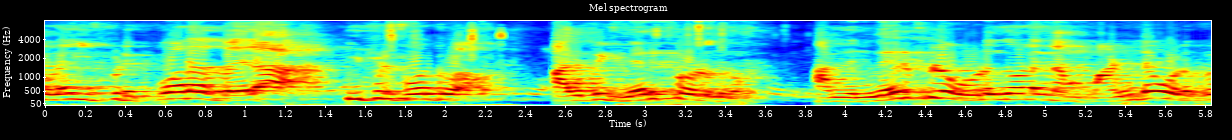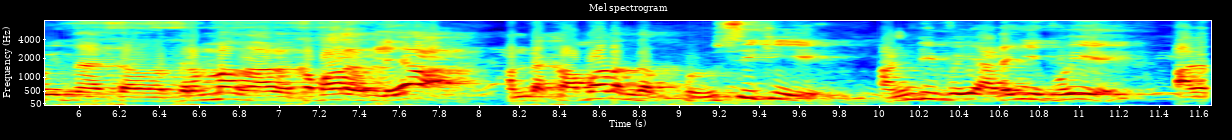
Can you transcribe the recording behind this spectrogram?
பண்ணும் இப்படி போறது பதிலா இப்படி போட்டுருவான். அது போய் நெருப்பு விழுந்துடும் அந்த நெருப்புல ஒழுங்கோன்னு இந்த மண்டோடு போய் இந்த பிரம்ம கபாலம் இருக்கு இல்லையா? அந்த கபாலம் அந்த ருசிக்கு அண்டி போய் அடங்கி போய் அதை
